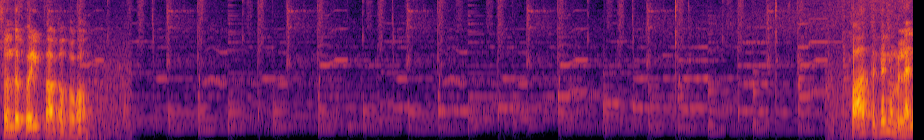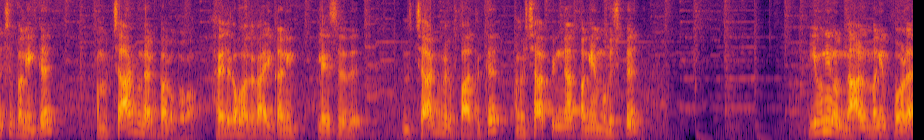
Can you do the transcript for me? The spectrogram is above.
ஸோ இந்த கோயில் பார்க்க போகிறோம் பார்த்துட்டு நம்ம லஞ்ச் பண்ணிட்டு நம்ம சார்மினார் பார்க்க போகிறோம் ஹைதராபாத்தோட ஐகானிக் பிளேஸ் அது. இந்த சார்மினார் பார்த்துட்டு அங்கே ஷாப்பிங்லாம் பண்ணி முடிச்சுட்டு ஈவினிங் ஒரு நாலு மணி போல்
